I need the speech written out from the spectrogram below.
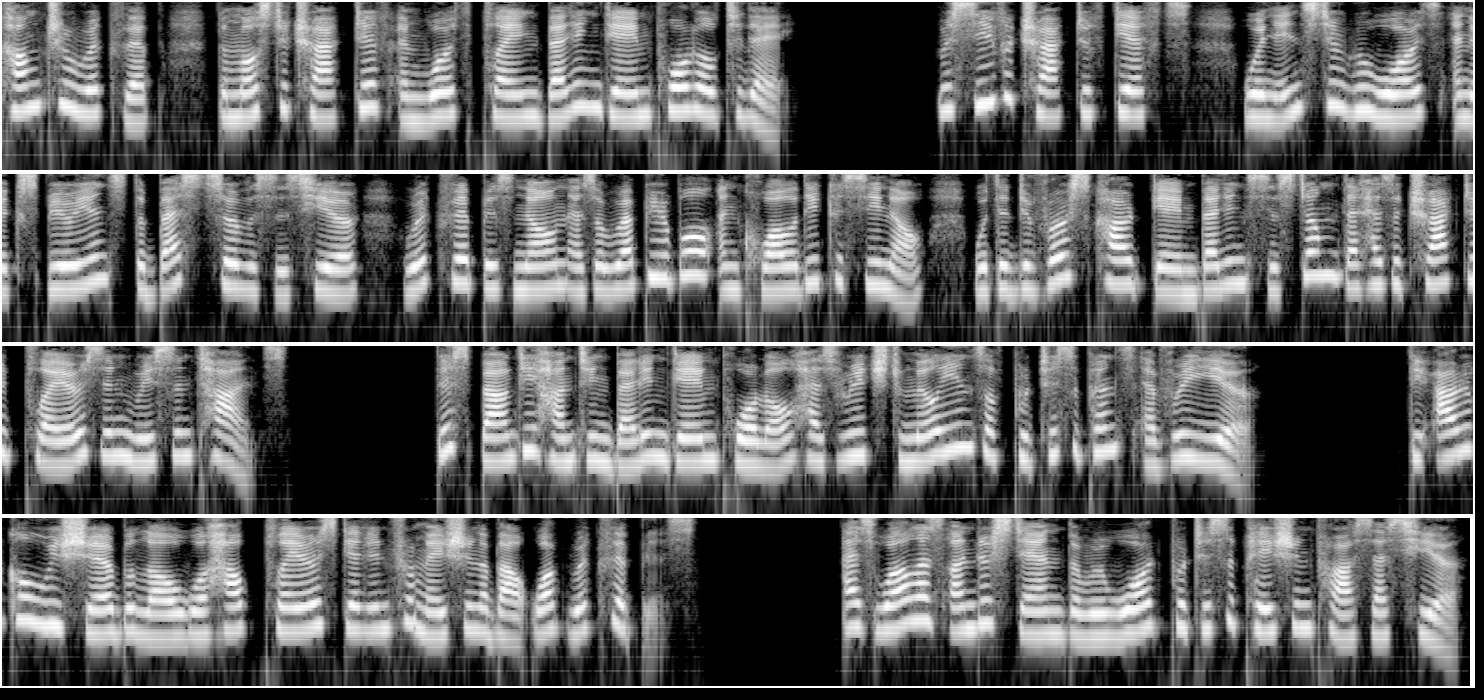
Come to Rikvip, the most attractive and worth playing betting game portal today. Receive attractive gifts, win instant rewards and experience the best services here. Rikvip is known as a reputable and quality casino, with a diverse card game betting system that has attracted players in recent times. This bounty hunting betting game portal has reached millions of participants every year. The article we share below will help players get information about what Rikvip is, as well as understand the reward participation process here.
